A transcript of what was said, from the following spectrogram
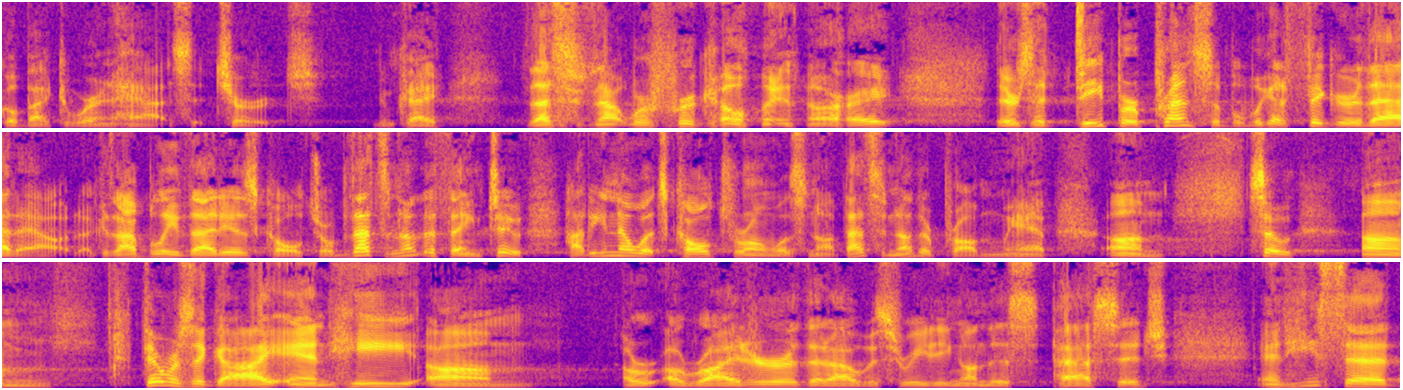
go back to wearing hats at church. Okay? That's not where we're going, all right? There's a deeper principle. We got to figure that out because I believe that is cultural. But that's another thing, too. How do you know what's cultural and what's not? That's another problem we have. Um, so, um, there was a guy, and he, um, a, a writer that I was reading on this passage, and he said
